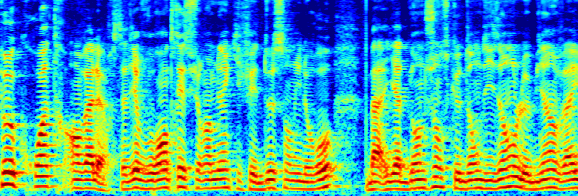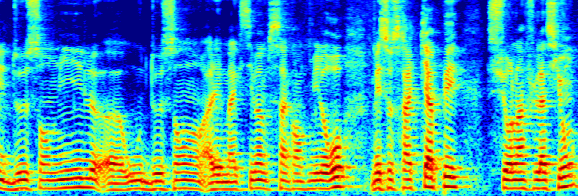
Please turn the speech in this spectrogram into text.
peut croître en valeur. C'est-à-dire vous rentrez sur un bien qui fait 200 000 euros, bah, il y a de grandes chances que dans 10 ans, le bien vaille 200 000 euh, ou 200, allez maximum 50 000 euros, mais ce sera capé sur l'inflation,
